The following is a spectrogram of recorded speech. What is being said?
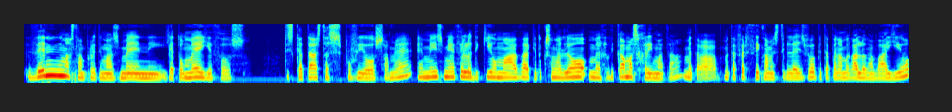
Δεν ήμασταν προετοιμασμένοι για το μέγεθος της κατάστασης που βιώσαμε. Εμείς μια εθελοντική ομάδα και το ξαναλέω με δικά μας χρήματα μετα... μεταφερθήκαμε στη Λέσβο έπειτα από ένα μεγάλο ναυάγιο.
